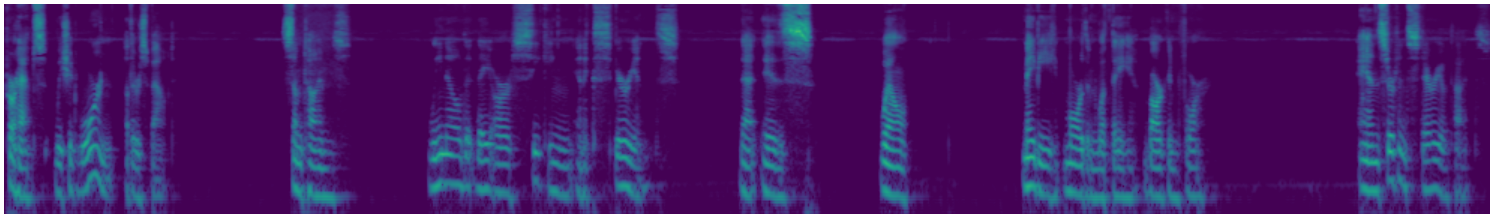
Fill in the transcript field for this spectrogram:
perhaps we should warn others about. Sometimes we know that they are seeking an experience that is, well, maybe more than what they bargained for. And certain stereotypes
